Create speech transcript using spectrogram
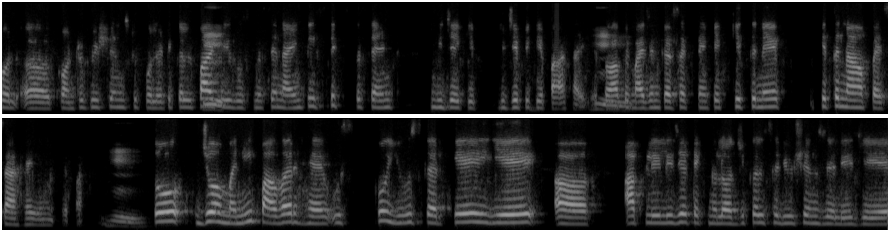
contribution to political parties उसमें से 96 परसेंट बीजेपी बीजेपी के पास आई है। तो आप इमेजिन हम्म। कर सकते हैं कि कितने कितना पैसा है इनके पास। हम्म। तो जो मनी पावर है उसको यूज़ करके ये uh, आप ले लीजिए टेक्नोलॉजिकल सोल्यूशन ले लीजिए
